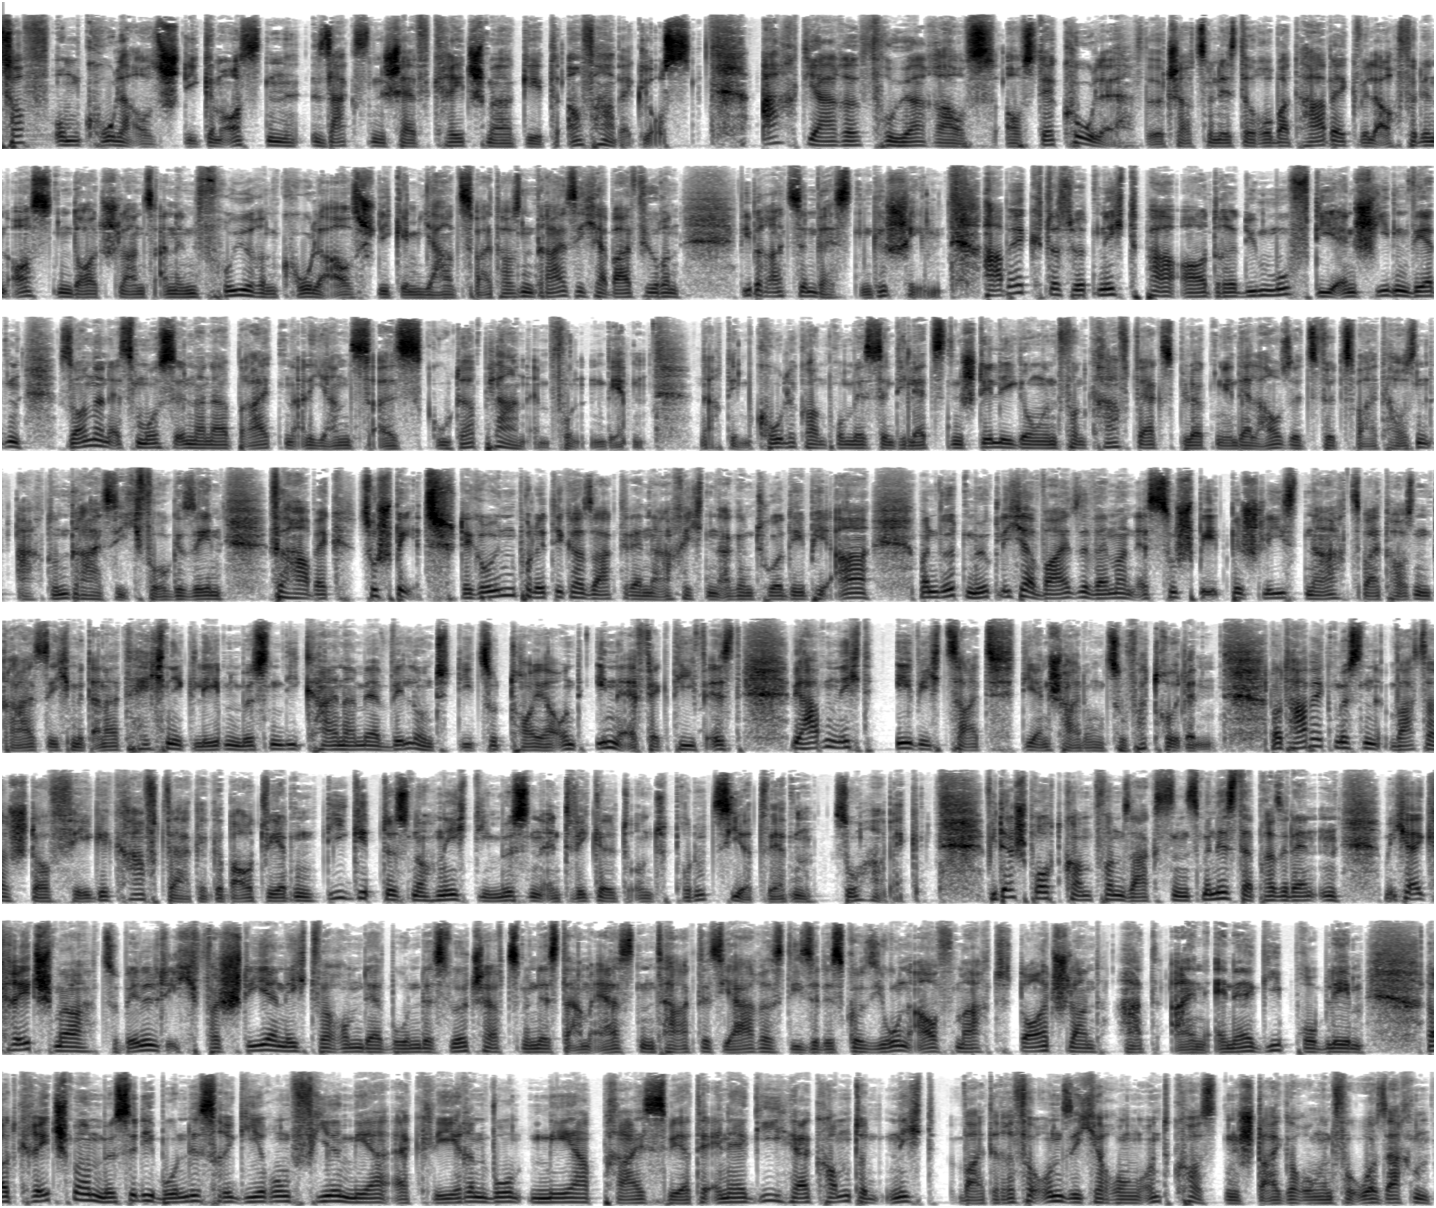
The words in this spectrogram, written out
Zoff um Kohleausstieg im Osten. Sachsen-Chef Kretschmer geht auf Habeck los. Acht Jahre früher raus aus der Kohle. Wirtschaftsminister Robert Habeck will auch für den Osten Deutschlands einen früheren Kohleausstieg im Jahr 2030 herbeiführen, wie bereits im Westen geschehen. Habeck, das wird nicht par ordre du Mufti entschieden werden, sondern es muss in einer breiten Allianz als guter Plan empfunden werden. Nach dem Kohlekompromiss sind die letzten Stilllegungen von Kraftwerksblöcken in der Lausitz für 2038 vorgesehen gesehen. Für Habeck zu spät. Der grünen Politiker sagte der Nachrichtenagentur dpa, man wird möglicherweise, wenn man es zu spät beschließt, nach 2030 mit einer Technik leben müssen, die keiner mehr will und die zu teuer und ineffektiv ist. Wir haben nicht ewig Zeit, die Entscheidung zu vertrödeln. Laut Habeck müssen wasserstofffähige Kraftwerke gebaut werden. Die gibt es noch nicht, die müssen entwickelt und produziert werden, so Habeck. Widerspruch kommt von Sachsens Ministerpräsidenten Michael Kretschmer zu Bild. Ich verstehe nicht, warum der der Bundeswirtschaftsminister am ersten Tag des Jahres diese Diskussion aufmacht. Deutschland hat ein Energieproblem. Laut Kretschmer müsse die Bundesregierung viel mehr erklären, wo mehr preiswerte Energie herkommt und nicht weitere Verunsicherungen und Kostensteigerungen verursachen.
